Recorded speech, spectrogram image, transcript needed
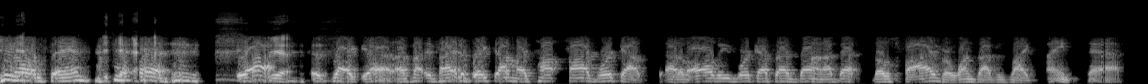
You know what I'm saying? Yeah. yeah. yeah. It's like, yeah, if I, if I had to break down my top five workouts out of all these workouts I've done, I bet those five are ones I was like, I ain't that.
